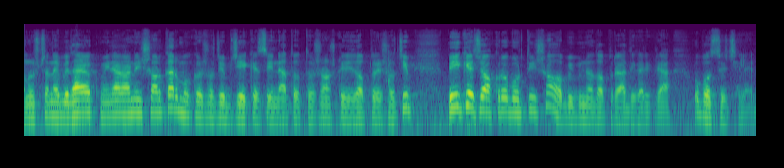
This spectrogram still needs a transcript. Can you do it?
অনুষ্ঠানে বিধায়ক মীনারানী সরকার মুখ্য সচিব জে কে সিনহা তথ্য সংস্কৃতি দপ্তরের সচিব পি কে চক্রবর্তী সহ বিভিন্ন দপ্তরের আধিকারিকরা উপস্থিত ছিলেন।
